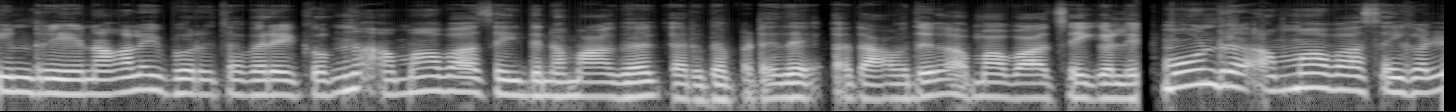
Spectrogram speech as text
இன்றைய நாளை பொறுத்த வரைக்கும் அமாவாசை தினமாக கருதப்பட்டது அதாவது அமாவாசைகளில் மூன்று அமாவாசைகள்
